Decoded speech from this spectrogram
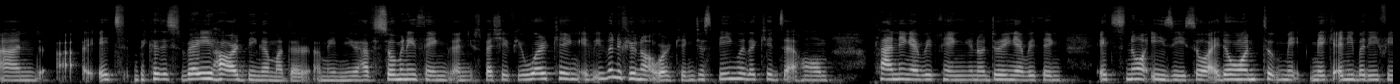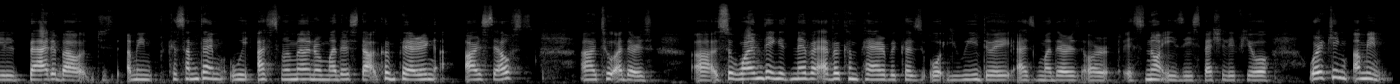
And uh, it's because it's very hard being a mother. I mean, you have so many things, and especially if you're working, if, even if you're not working, just being with the kids at home, planning everything, you know, doing everything, it's not easy. So I don't want to make, make anybody feel bad about. Just, I mean, because sometimes we, as women or mothers, start comparing ourselves uh, to others. Uh, so one thing is never ever compare because what we do as mothers or it's not easy, especially if you're working. I mean,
